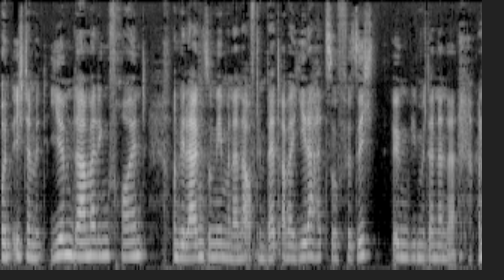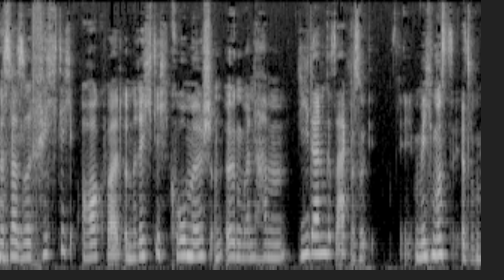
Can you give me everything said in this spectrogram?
und ich dann mit ihrem damaligen Freund und wir lagen so nebeneinander auf dem Bett, aber jeder hat so für sich irgendwie miteinander und es war so richtig awkward und richtig komisch und irgendwann haben die dann gesagt, also mich muss, also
